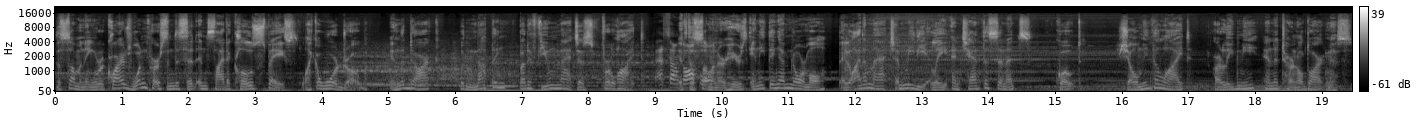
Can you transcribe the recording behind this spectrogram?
The summoning requires one person to sit inside a closed space, like a wardrobe, in the dark, with nothing but a few matches for light. that sounds If awful. the summoner hears anything abnormal, they light a match immediately and chant the sentence, quote, Show me the light or leave me in eternal darkness.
